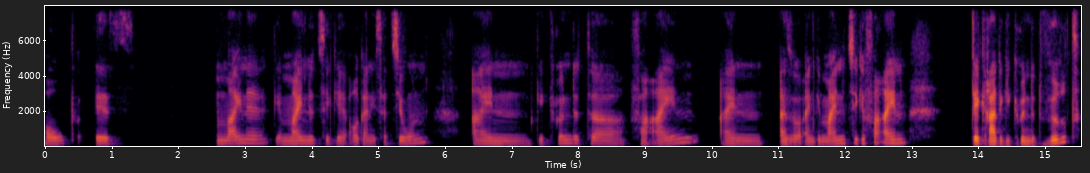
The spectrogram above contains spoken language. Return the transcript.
Hope ist meine gemeinnützige Organisation, ein gegründeter Verein, ein also, ein gemeinnütziger Verein, der grade gegründet wird,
